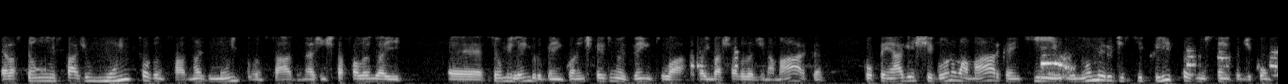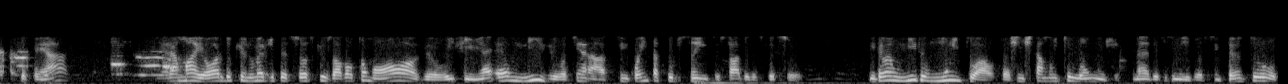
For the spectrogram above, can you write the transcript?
elas estão num estágio muito avançado, mas muito avançado. Né? A gente está falando aí, é, se eu me lembro bem, quando a gente fez um evento lá com a Embaixada da Dinamarca, Copenhague chegou numa marca em que o número de ciclistas no centro de Copenhague era maior do que o número de pessoas que usavam automóvel, enfim, é, é um nível, assim, era 50%, sabe, das pessoas. Então é um nível muito alto, a gente está muito longe, né, desse nível, assim, tanto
